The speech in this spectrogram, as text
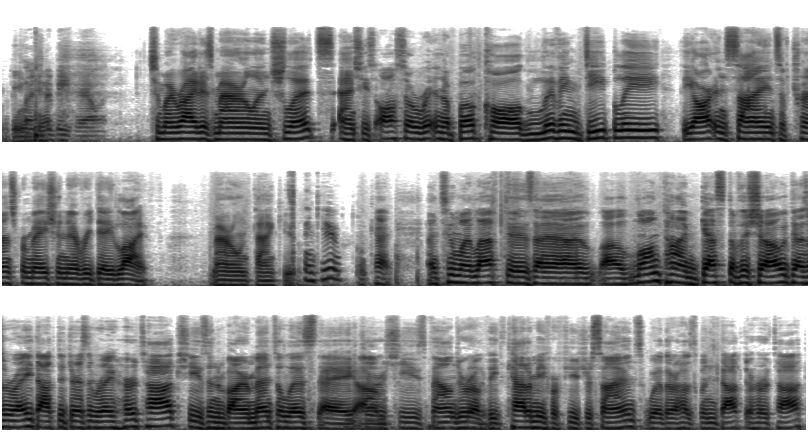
for being Pleasure here. to be here, Alan. To my right is Marilyn Schlitz, and she's also written a book called Living Deeply The Art and Science of Transformation in Everyday Life. Marilyn, thank you. Thank you. Okay. And to my left is a, a longtime guest of the show, Desiree, Dr. Desiree Hurtak. She's an environmentalist. A, um, she's founder of the Academy for Future Science with her husband, Dr. Hurtak.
